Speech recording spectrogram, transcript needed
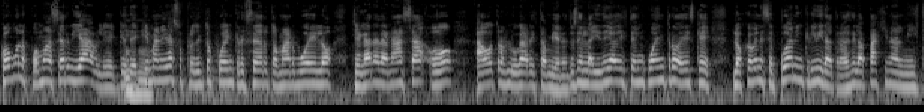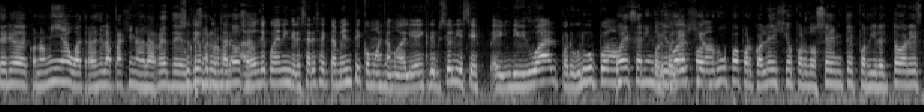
cómo los podemos hacer viables, que, de qué manera esos proyectos pueden crecer, tomar vuelo, llegar a la NASA o a otros lugares también. Entonces la idea de este encuentro es que los jóvenes se puedan inscribir a través de la página del Ministerio de Economía o a través de la página de la red de Educación ¿A dónde pueden ingresar exactamente? ¿Cómo es la modalidad de inscripción? ¿Y si es eh, individual, por grupo? Puede ser individual, por, grupo, por colegio, por docentes, por directores,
